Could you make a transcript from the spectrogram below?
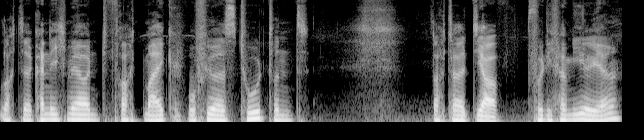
sagt, er kann nicht mehr und fragt Mike, wofür er es tut und sagt halt, ja, für die Familie,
